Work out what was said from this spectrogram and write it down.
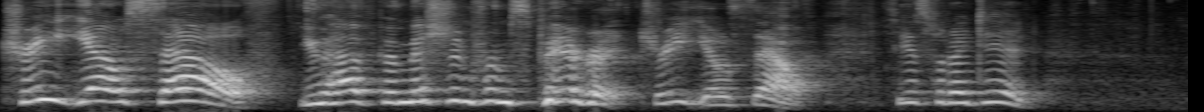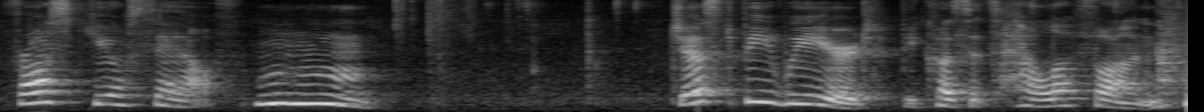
Treat yourself. You have permission from spirit. Treat yourself. See, that's what I did. Frost yourself. Mm-hmm. Just be weird because it's hella fun.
